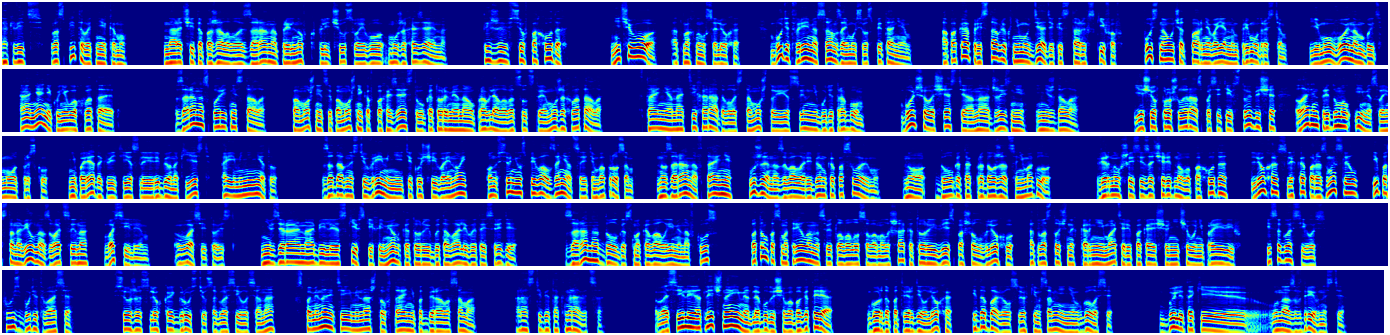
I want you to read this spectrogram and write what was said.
«Так ведь воспитывать некому», — нарочито пожаловалась Зарана, прильнув к плечу своего мужа-хозяина. «Ты же все в походах?» «Ничего», — отмахнулся Леха. «Будет время, сам займусь воспитанием. А пока приставлю к нему дядек из старых скифов. Пусть научат парня военным премудростям. Ему воином быть, а нянек у него хватает». Зарана спорить не стала. Помощниц и помощников по хозяйству, которыми она управляла в отсутствие мужа, хватало. Втайне она тихо радовалась тому, что ее сын не будет рабом. Большего счастья она от жизни и не ждала. Еще в прошлый раз, посетив стойбище, Ларин придумал имя своему отпрыску. Непорядок ведь, если ребенок есть, а имени нету. За давностью времени и текущей войной он все не успевал заняться этим вопросом, но Зарана в тайне уже называла ребенка по-своему. Но долго так продолжаться не могло. Вернувшись из очередного похода, Леха слегка поразмыслил и постановил назвать сына Василием. Васей, то есть, невзирая на обилие скифских имен, которые бытовали в этой среде. Зарана долго смаковала имя на вкус, потом посмотрела на светловолосого малыша, который весь пошел в Леху от восточных корней матери, пока еще ничего не проявив, и согласилась. «Пусть будет Вася». Все же с легкой грустью согласилась она, вспоминая те имена, что втайне подбирала сама. «Раз тебе так нравится». «Василий — отличное имя для будущего богатыря», — гордо подтвердил Лёха и добавил с легким сомнением в голосе. «Были такие у нас в древности».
